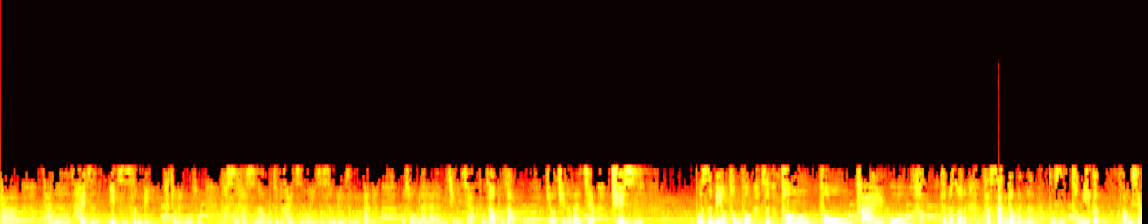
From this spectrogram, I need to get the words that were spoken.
他他的孩子一直生病，他就来跟我说：“法师法师啊，我这个孩子哦一直生病，怎么办呀？”我说：“来来来，我去你家普照普照。”结果去到他的家，确实不是没有通风，是通风太过好。怎么说呢？它三个门呢都是同一个方向，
